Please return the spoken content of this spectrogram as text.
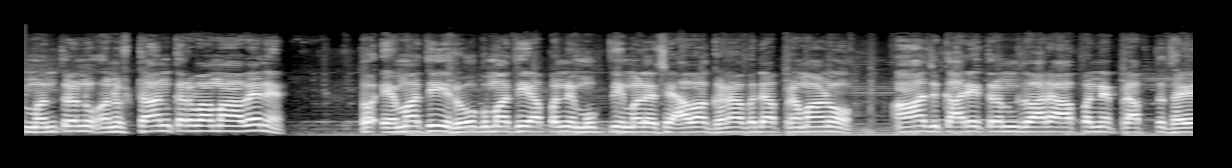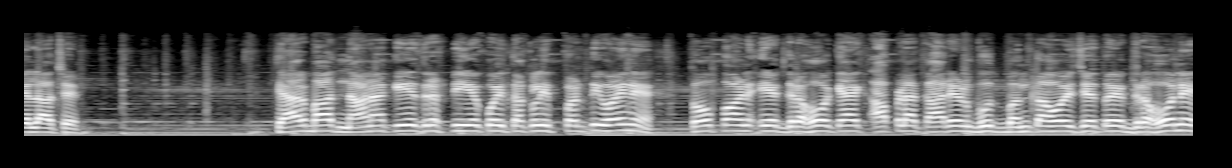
મંત્રનું અનુષ્ઠાન કરવામાં આવે ને, તો એમાંથી રોગમાંથી આપણને મુક્તિ મળે છે. આવા ઘણા બધા પ્રમાણો આ જ કાર્યક્રમ દ્વારા આપણને પ્રાપ્ત થયેલા છે. ત્યારબાદ નાણાકીય દ્રષ્ટિએ કોઈ તકલીફ પડતી હોય ને, તો પણ એ ગ્રહો ક્યાંક આપણા કારણભૂત બનતા હોય છે, તો એ ગ્રહોને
